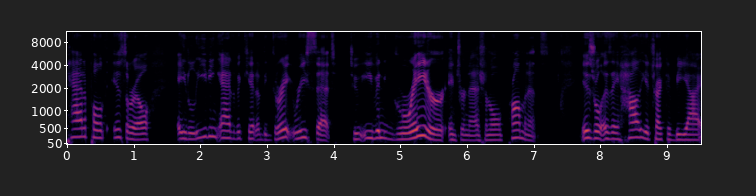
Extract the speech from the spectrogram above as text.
catapult Israel, a leading advocate of the Great Reset, to even greater international prominence. Israel is a highly attractive BI,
